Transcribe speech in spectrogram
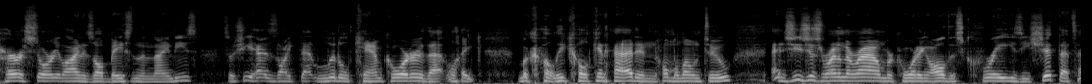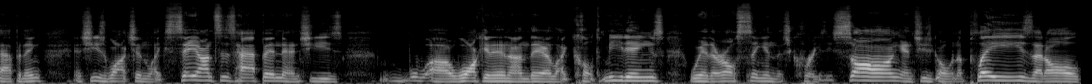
her storyline is all based in the 90s so she has like that little camcorder that like macaulay culkin had in home alone 2 and she's just running around recording all this crazy shit that's happening. And she's watching like seances happen. And she's uh, walking in on their like cult meetings where they're all singing this crazy song. And she's going to plays that all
